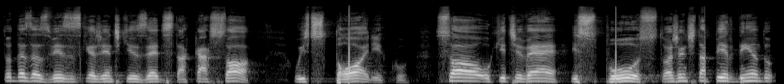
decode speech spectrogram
todas as vezes que a gente quiser destacar só o histórico, só o que tiver exposto, a gente está perdendo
